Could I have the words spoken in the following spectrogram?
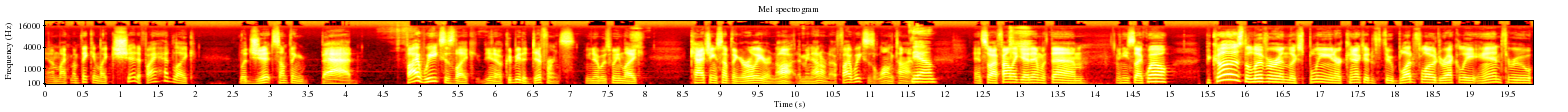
And I'm like, I'm thinking like, shit, if I had like legit something bad, five weeks is like, you know, could be the difference, you know, between like catching something early or not. I mean, I don't know. Five weeks is a long time. Yeah. And so I finally get in with them, and he's like, well, because the liver and the spleen are connected through blood flow directly and through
